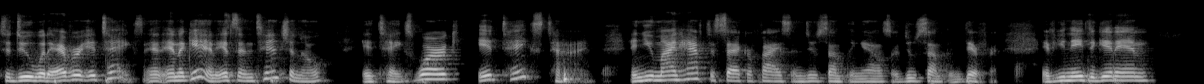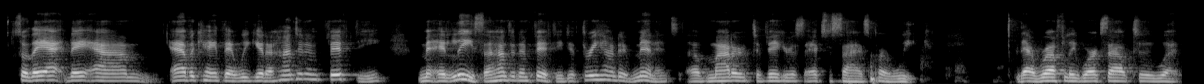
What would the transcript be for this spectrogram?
to do whatever it takes. And, and again, it's intentional it takes work, it takes time. And you might have to sacrifice and do something else or do something different. If you need to get in, so they they um, advocate that we get 150, at least 150 to 300 minutes of moderate to vigorous exercise per week. That roughly works out to what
